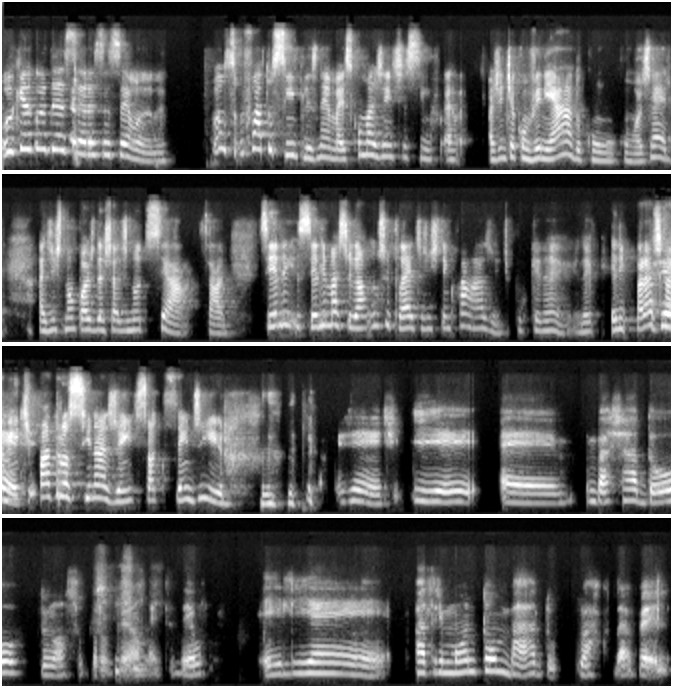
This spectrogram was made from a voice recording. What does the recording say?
O que aconteceu essa semana? Um um fato simples, né? Mas como a gente, assim, é- a gente é conveniado com, com o Rogério, a gente não pode deixar de noticiar, sabe? Se ele, se ele mastigar um chiclete, a gente tem que falar, gente, porque, né? Ele, ele praticamente Gente. patrocina a gente, só que sem dinheiro. gente, e é embaixador do nosso programa, entendeu? Ele é patrimônio tombado do Arco da Velha.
